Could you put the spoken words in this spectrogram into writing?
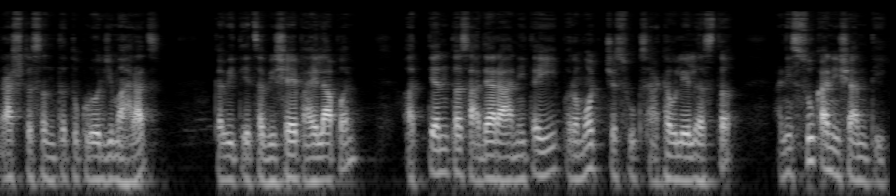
राष्ट्रसंत तुकडोजी महाराज. कवितेचा विषय पाहिला आपण. अत्यंत साध्या राहणीतही परमोच्च सुख साठवलेलं असतं आणि सुख आणि शांती.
